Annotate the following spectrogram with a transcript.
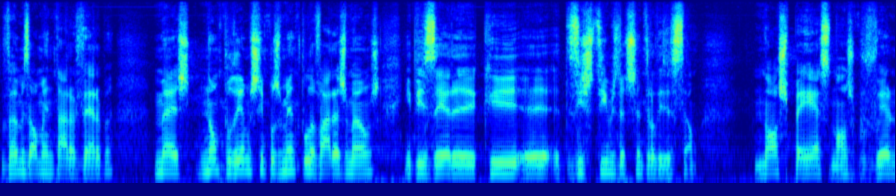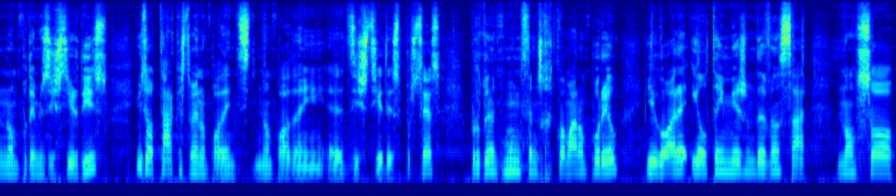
vamos aumentar a verba, mas não podemos simplesmente lavar as mãos e dizer eh, que uh, desistimos da descentralização. Nós, PS, nós, Governo, não podemos desistir disso e os autarcas também não podem, não podem uh, desistir desse processo, porque durante muitos anos reclamaram por ele e agora ele tem mesmo de avançar, não só uh,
